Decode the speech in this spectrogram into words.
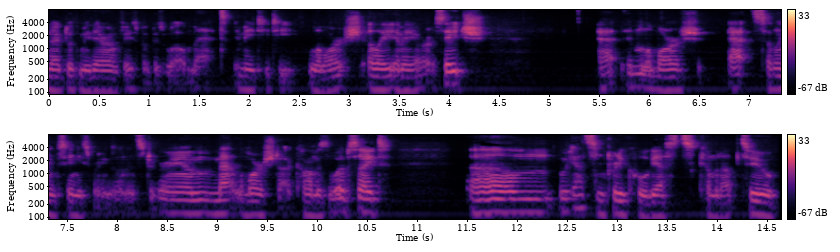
Connect with me there on Facebook as well. Matt, M A T T, Lamarsh, L A M A R S H. At M Lamarsh, at Selling Sandy Springs on Instagram. MattLamarsh.com is the website. Um, we got some pretty cool guests coming up too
